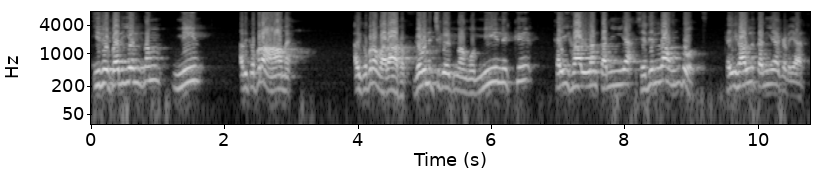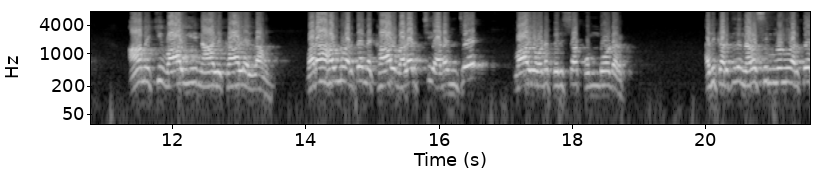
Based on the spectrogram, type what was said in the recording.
இது பரியந்தம் மீன் அதுக்கப்புறம் ஆமை. அதுக்கப்புறம் வராகம். கவனிச்சு கேட்டுவாங்க மீனுக்கு கை கால்லாம் தனியா செதில்லாம் உண்டு? கை கால்னு தனியா கிடையாது. ஆமைக்கு வாயு நாலு கால் எல்லாம் உண்டு. வராகம்னு வரத்த இந்த கால் வளர்ச்சி அடைஞ்சே வாயோட பெருசா கொம்போட இருக்கும். அதுக்கு அடுத்தது நரசிம்மன்னு வரத்த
